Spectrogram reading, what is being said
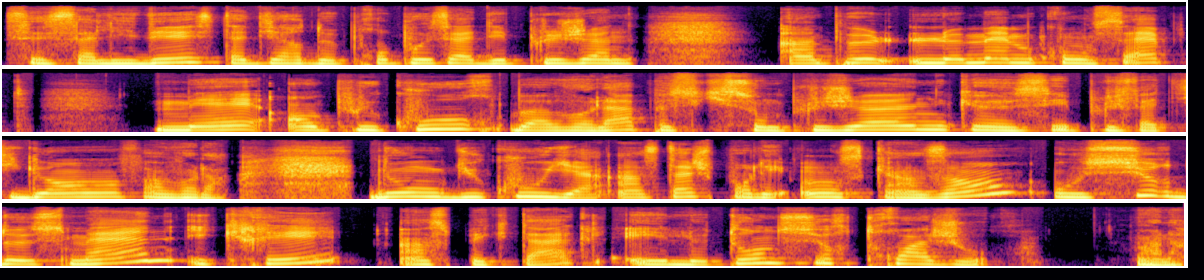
c'est ça l'idée, c'est-à-dire de proposer à des plus jeunes un peu le même concept, mais en plus court, bah voilà, parce qu'ils sont plus jeunes, que c'est plus fatigant, enfin voilà. Donc du coup, il y a un stage pour les 11-15 ans, où sur deux semaines, ils créent un spectacle et ils le tournent sur trois jours. Voilà.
